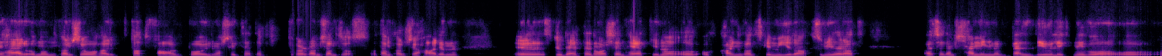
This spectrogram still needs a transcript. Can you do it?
det her. Og noen kanskje òg har tatt fag på universitetet før de kommer til oss. At de kanskje har en, uh, studert en årsenhet noe og, kan ganske mye, da, som gjør at Altså De kommer inn med veldig ulikt nivå og,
